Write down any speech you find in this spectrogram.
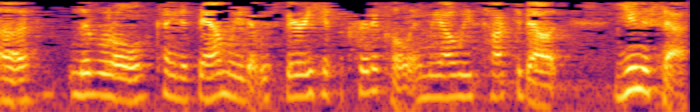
uh, liberal kind of family that was very hypocritical, and we always talked about UNICEF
